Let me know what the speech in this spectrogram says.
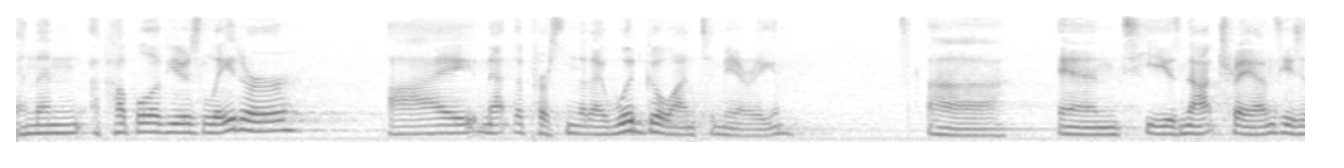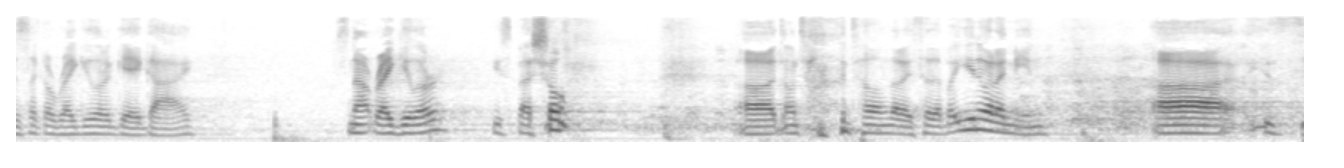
and then a couple of years later, I met the person that I would go on to marry. Uh, and he is not trans. He's just like a regular gay guy. He's not regular. He's special. Uh, don't tell, tell, him that I said that, but you know what I mean. Uh, he's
